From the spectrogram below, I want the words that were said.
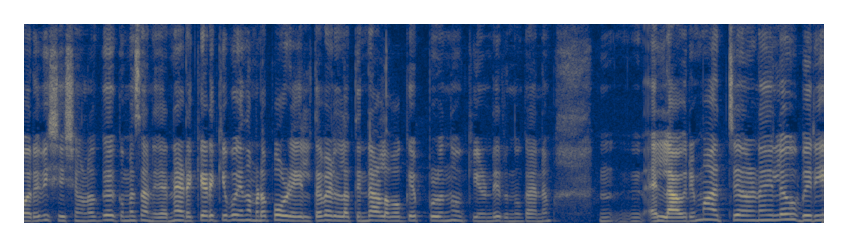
ഓരോ വിശേഷങ്ങളൊക്കെ കേൾക്കുമ്പോൾ സന്നിധാനം ഇടയ്ക്കിടയ്ക്ക് പോയി നമ്മുടെ പുഴയിലത്തെ വെള്ളത്തിന്റെ അളവൊക്കെ എപ്പോഴും നോക്കിക്കൊണ്ടിരുന്നു. കാരണം എല്ലാവരും മാറ്റണതിൽ ഉപരി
